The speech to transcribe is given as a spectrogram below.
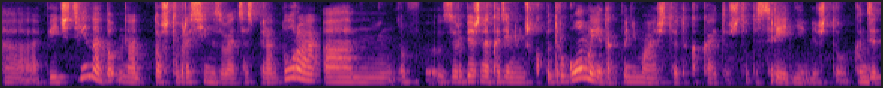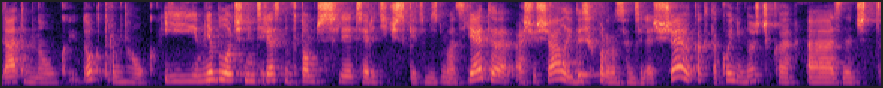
э, PhD, на, на то, что в России называется аспирантура. А, в зарубежной академии немножко по-другому. Я так понимаю, что это какая-то что-то среднее между кандидатом наук и доктором наук. И мне было очень интересно в том числе теоретически этим заниматься. Я это ощущала и до сих пор на самом деле ощущаю как такой немножечко, э, значит,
